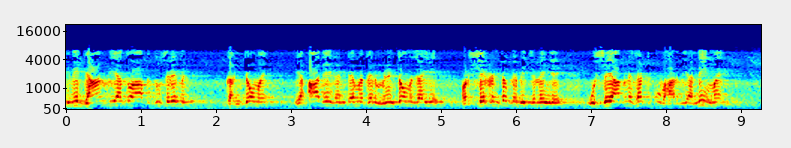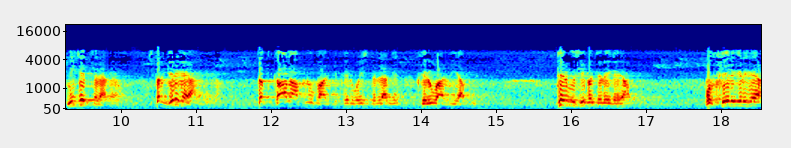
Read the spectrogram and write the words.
यदि ध्यान दिया तो आप दूसरे घंटों में या आधे घंटे में, फिर मिनटों में जाइए और छह घंटों के बीच चलेंगे उससे आपने झट उभार दिया, नहीं, मैं नीचे चला गया हूँ स्तर गिर गया तत्काल आपने उभार के फिर वही स्तर जाके फिर उभार दिया आपने। फिर उसी पर चले गए वो फिर गिर गया।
